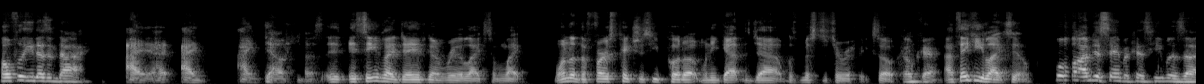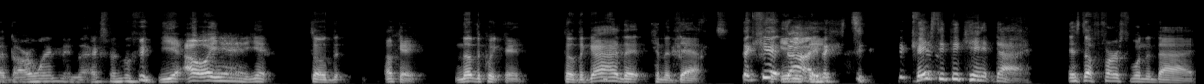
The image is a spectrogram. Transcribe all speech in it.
Hopefully he doesn't die. I I I, I doubt he does. It, it seems like James Gunn really like some like one of the first pictures he put up when he got the job was Mr. Terrific. So okay, I think he likes him. Well, I'm just saying because he was uh, Darwin in the X Men movie. Yeah. Oh, yeah, yeah. So the, okay, another quick thing. So the guy that can adapt, they can't die. They, basically can't die. Is the first one to die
